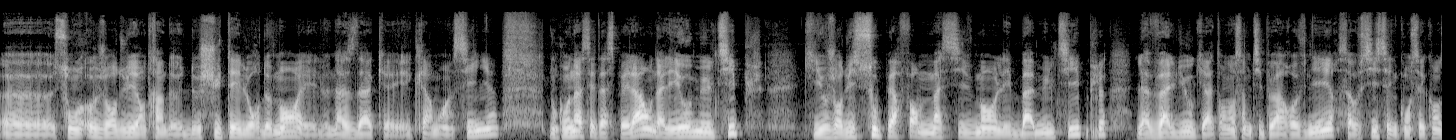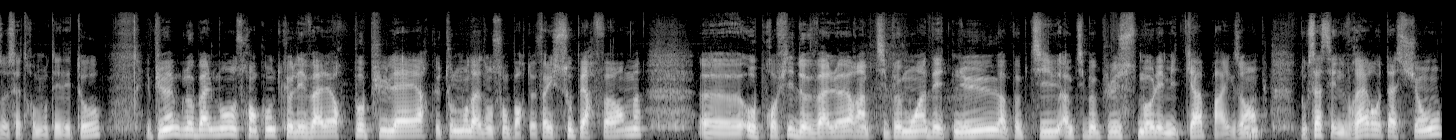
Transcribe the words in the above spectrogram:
sont aujourd'hui en train de, chuter lourdement et le Nasdaq est clairement un signe. Donc on a cet aspect-là, on a les hauts multiples qui aujourd'hui sous-performent massivement les bas multiples, la value qui a tendance un petit peu à revenir, ça aussi c'est une conséquence de cette remontée des taux. Et puis même globalement, on se rend compte que les valeurs populaires que tout le monde a dans son portefeuille sous-performent euh, au profit de valeurs un petit peu moins détenues, un, peu petit, un petit peu plus small et mid cap par exemple. Donc ça c'est une vraie rotation,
